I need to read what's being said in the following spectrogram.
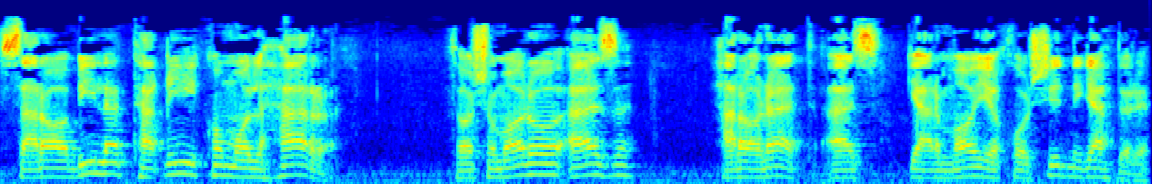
سرابیل تقیک و تا شما رو از حرارت از گرمای خورشید نگه داره.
